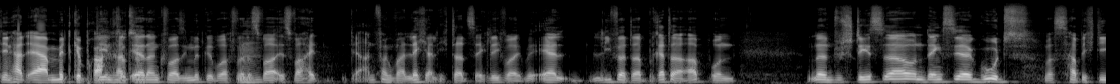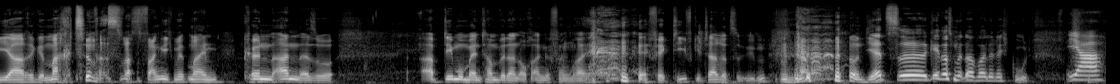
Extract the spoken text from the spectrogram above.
Den hat er mitgebracht. Den hat er sozusagen. dann quasi mitgebracht, weil das war, es war halt, der Anfang war lächerlich tatsächlich, weil er liefert da Bretter ab und na, du stehst da und denkst dir, gut, was habe ich die Jahre gemacht? Was, was fange ich mit meinem Können an? Also ab dem Moment haben wir dann auch angefangen, mal effektiv Gitarre zu üben. Und jetzt äh, geht das mittlerweile recht gut. Ja,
